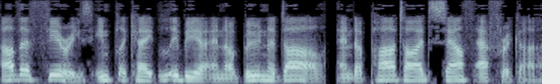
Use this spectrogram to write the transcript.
Other theories implicate Libya and Abu Nidal, and apartheid South Africa.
